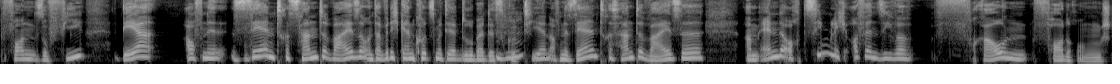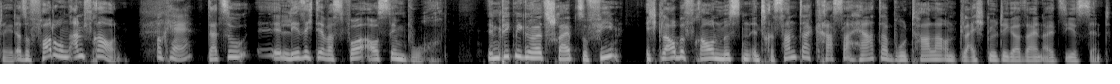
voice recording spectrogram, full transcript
von Sophie, der auf eine sehr interessante Weise, und da würde ich gerne kurz mit dir drüber diskutieren, mhm. auf eine sehr interessante Weise am Ende auch ziemlich offensive Frauenforderungen stellt. Also Forderungen an Frauen. Okay. Dazu äh, lese ich dir was vor aus dem Buch. In Pick Me Girls schreibt Sophie, ich glaube, Frauen müssten interessanter, krasser, härter, brutaler und gleichgültiger sein, als sie es sind.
